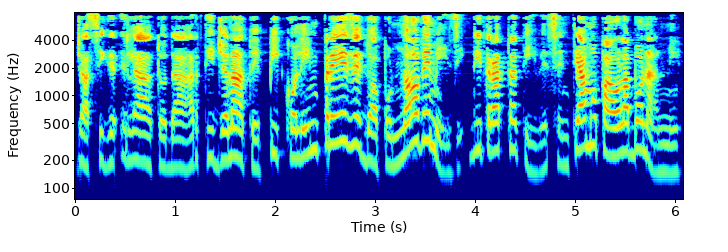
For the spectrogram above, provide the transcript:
già siglato da artigianato e piccole imprese dopo nove mesi di trattative. Sentiamo Paola Bonanni.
